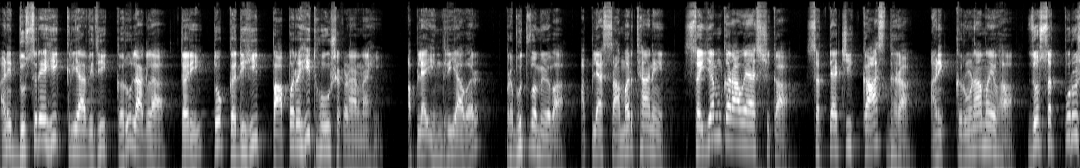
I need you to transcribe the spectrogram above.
आणि दुसरेही क्रियाविधी करू लागला तरी तो कधीही पापरहित होऊ शकणार नाही. आपल्या इंद्रियावर प्रभुत्व मिळवा आपल्या सामर्थ्याने संयम करावयास शिका सत्याची कास धरा आणि करुणामय व्हा. जो सत्पुरुष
